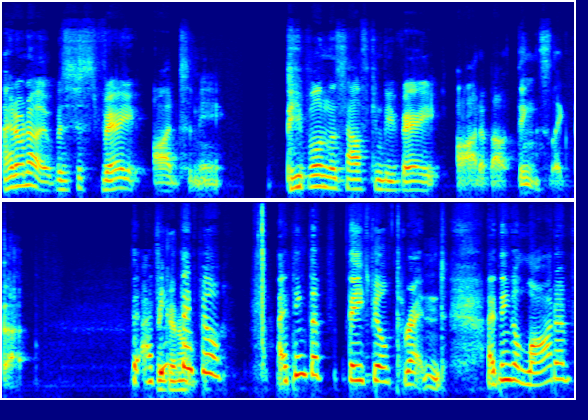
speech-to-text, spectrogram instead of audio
I don't know, it was just very odd to me. People in the South can be very odd about things like that. Th- i Like, think I they feel i think that they feel threatened. I think a lot of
